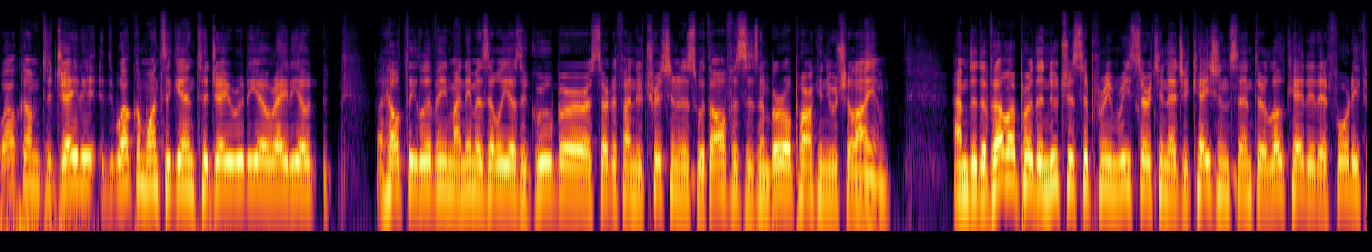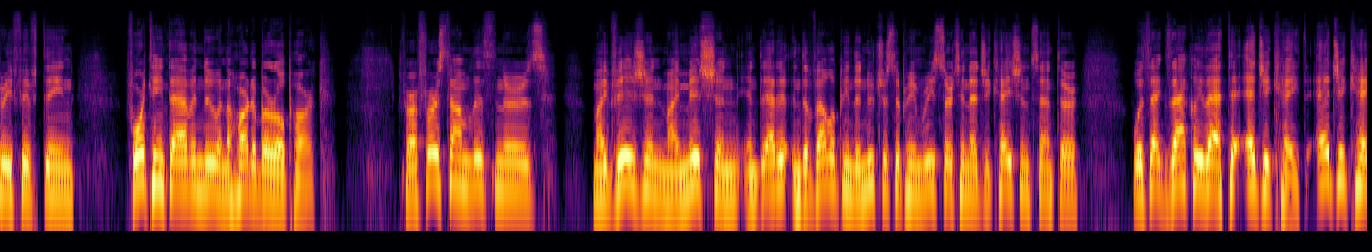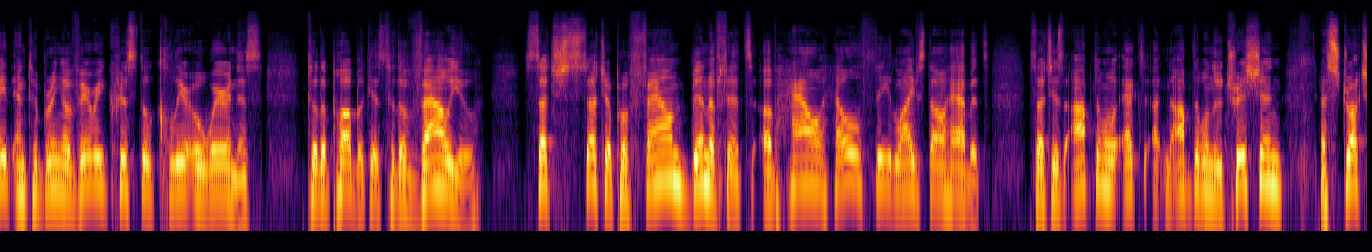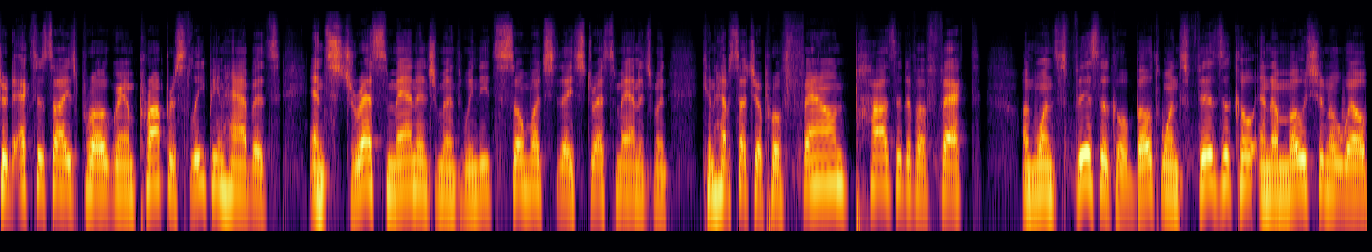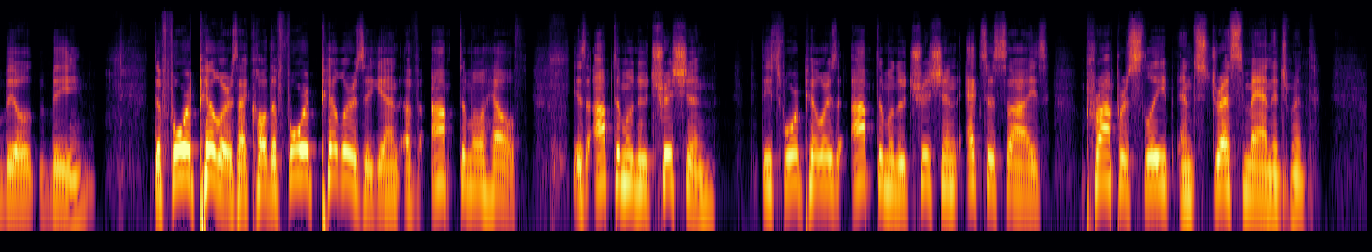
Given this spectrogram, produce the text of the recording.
Welcome to J. Welcome once again to J. Rudio Radio, a healthy living. My name is Eliezer Gruber, a certified nutritionist with offices in Borough Park in Yerushalayim. I'm the developer of the NutriSupreme Research and Education Center located at 4315 14th Avenue in the heart of Borough Park. For our first time listeners, my vision, my mission in, de- in developing the NutriSupreme Research and Education Center was exactly that to educate, educate, and to bring a very crystal clear awareness to the public as to the value such such a profound benefits of how healthy lifestyle habits such as optimal ex, optimal nutrition, a structured exercise program, proper sleeping habits, and stress management. We need so much today. Stress management can have such a profound positive effect on one's physical, both one's physical and emotional well-being. The four pillars, I call the four pillars again of optimal health, is optimal nutrition, these four pillars optimal nutrition, exercise, proper sleep, and stress management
